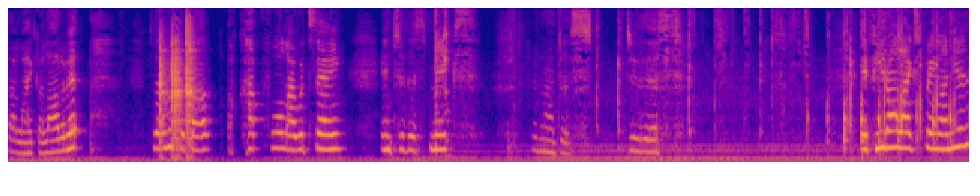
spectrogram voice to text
I like a lot of it. So that was about a cup full, I would say, into this mix. And I'll just do this. If you don't like spring onion,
